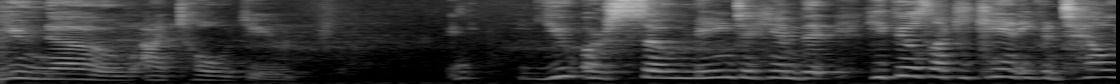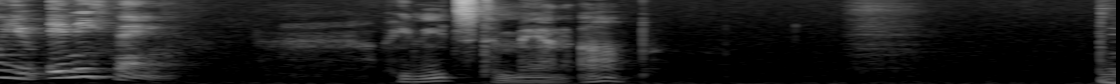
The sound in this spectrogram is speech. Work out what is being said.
You know I told you. You are so mean to him that he feels like he can't even tell you anything. He needs to man up. I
